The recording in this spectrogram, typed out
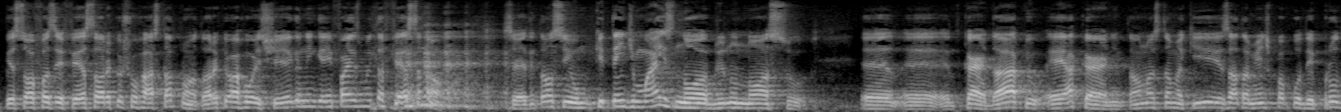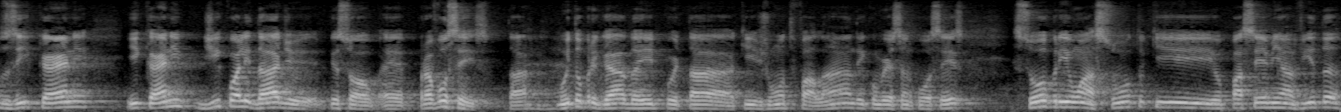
O pessoal fazer festa a hora que o churrasco está pronto. A hora que o arroz chega, ninguém faz muita festa, não. certo? Então, assim, o que tem de mais nobre no nosso é, é, cardápio é a carne. Então nós estamos aqui exatamente para poder produzir carne e carne de qualidade, pessoal, é, para vocês. Tá? Muito obrigado aí por estar aqui junto falando e conversando com vocês sobre um assunto que eu passei a minha vida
